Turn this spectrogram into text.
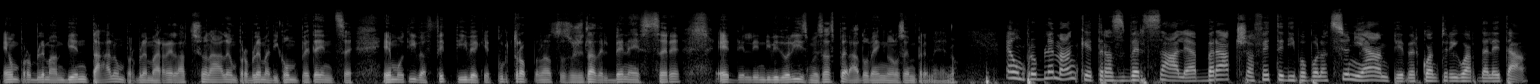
è un problema ambientale, un problema relazionale, un problema di competenze emotive affettive che purtroppo nella nostra società del benessere e dell'individualismo razzismo esasperato vengono sempre meno. È un problema anche trasversale, abbraccia fette di popolazioni ampie per quanto riguarda l'età.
